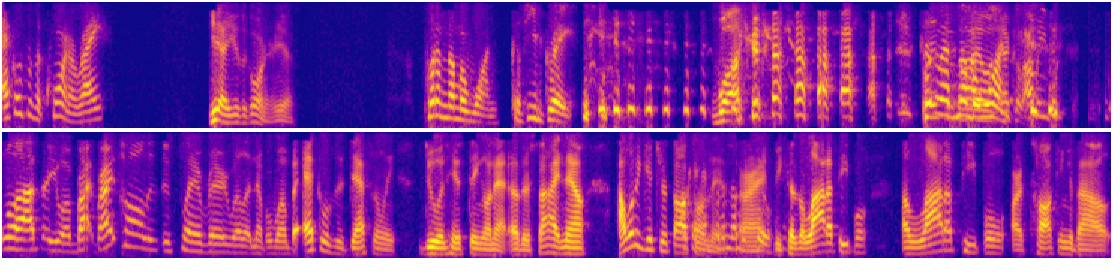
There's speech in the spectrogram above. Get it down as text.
Echols is a corner, right? Yeah, he's a corner. Yeah. Put him number one because he's great. What? Put him as number one. Echols. I mean, well, I'll tell you what, Bryce Hall is, is playing very well at number one, but Echols is definitely doing his thing on that other side. Now, I want to get your thoughts Okay, on this, all right? two. Because a lot of people, a lot of people are talking about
